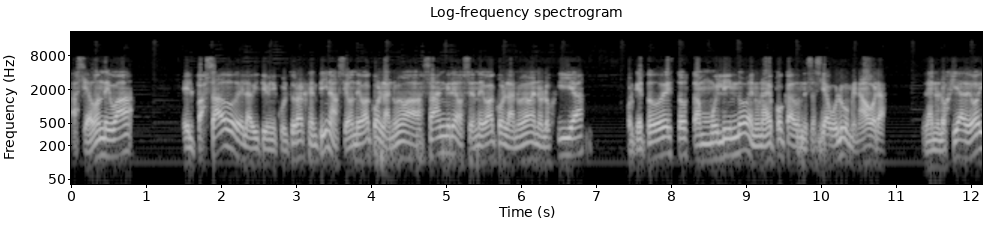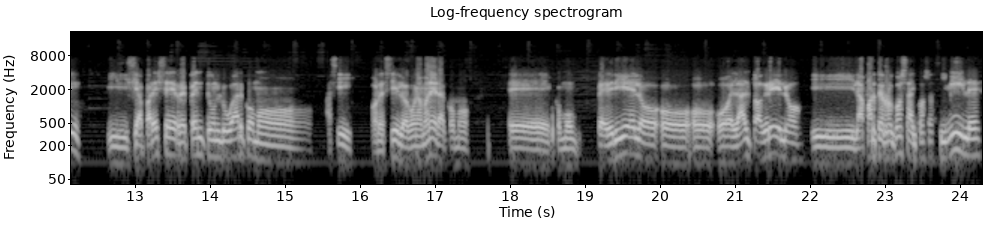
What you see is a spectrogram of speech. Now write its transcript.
hacia dónde va el pasado de la vitivinicultura argentina, hacia dónde va con la nueva sangre, hacia dónde va con la nueva enología, porque todo esto está muy lindo en una época donde se hacía volumen. Ahora, la enología de hoy, y si aparece de repente un lugar como, así, por decirlo de alguna manera, como, eh, como Pedriel o, el Alto Agrelo y la parte rocosa hay cosas similares.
